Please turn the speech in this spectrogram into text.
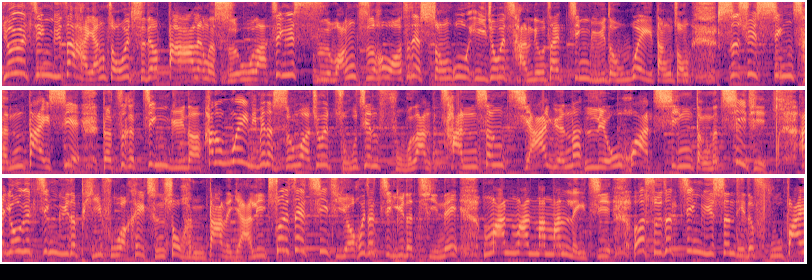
由于鲸鱼在海洋中会吃掉大量的食物啦，鲸鱼死亡之后哦，这些生物依旧会残留在鲸鱼的胃当中。失去新陈代谢的这个鲸鱼呢，它的胃里面的食物啊就会逐渐腐烂，产生甲烷、呢硫化氢等的气体啊。由于鲸鱼的皮肤啊可以承受很大的压力，所以这些气体哦会在鲸鱼的体内慢慢慢慢累积，而随着鲸鱼身体的腐败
